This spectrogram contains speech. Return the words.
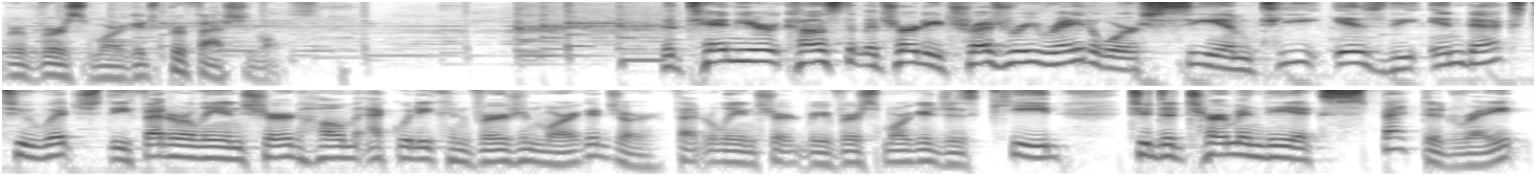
reverse mortgage professionals. The 10 year constant maturity treasury rate, or CMT, is the index to which the federally insured home equity conversion mortgage or federally insured reverse mortgage is keyed to determine the expected rate,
